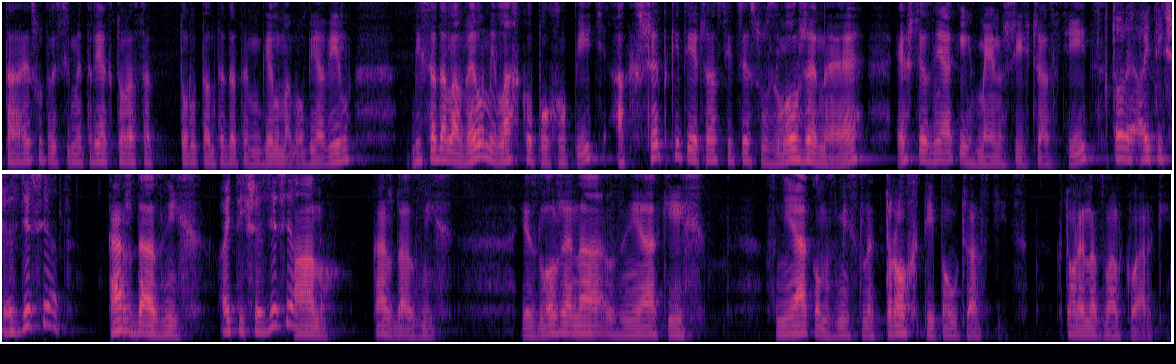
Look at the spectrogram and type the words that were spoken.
tá SU3 symetria, ktorá sa, ktorú tam teda ten Gelman objavil, by sa dala veľmi ľahko pochopiť, ak všetky tie častice sú zložené ešte z nejakých menších častíc. Ktoré? Aj tých 60? Každá z nich. Aj tých 60? Áno, každá z nich je zložená z nejakých v nejakom zmysle troch typov častíc, ktoré nazval kvarky.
